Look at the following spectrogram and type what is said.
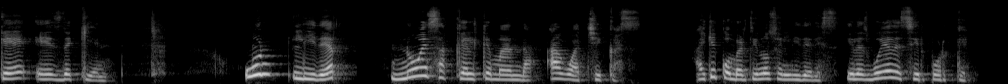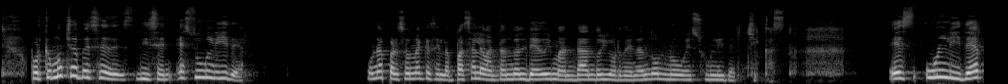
qué es de quién. Un líder no es aquel que manda agua, chicas hay que convertirnos en líderes. Y les voy a decir por qué. Porque muchas veces dicen, es un líder. Una persona que se la pasa levantando el dedo y mandando y ordenando no es un líder, chicas. Es un líder,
